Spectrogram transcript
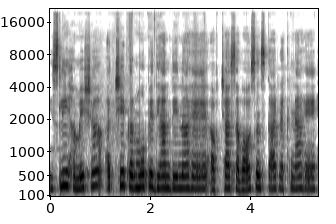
इसलिए हमेशा अच्छे कर्मों पे ध्यान देना है अच्छा स्वभाव संस्कार रखना है।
